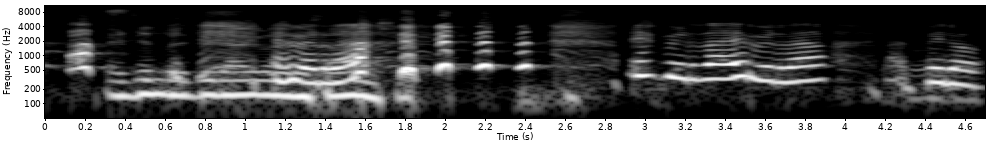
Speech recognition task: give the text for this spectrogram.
él siempre tira algo es verdad. Avengers. es verdad, es verdad, pero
